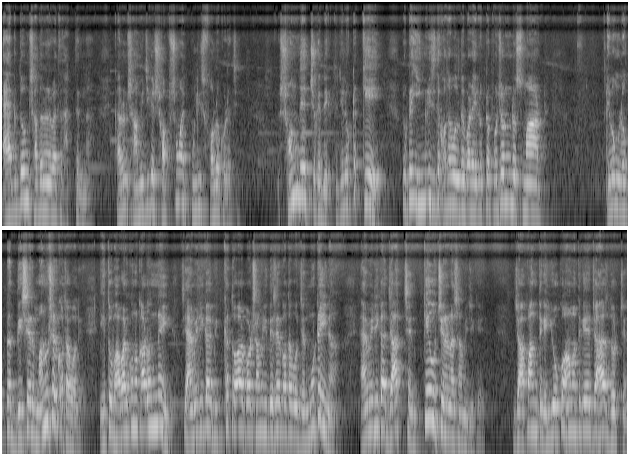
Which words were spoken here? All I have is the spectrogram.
একদম সাধারণের বাড়িতে থাকতেন না। কারণ স্বামীজিকে সবসময় পুলিশ ফলো করেছে। সন্দেহের চোখে দেখতো যে লোকটা কে? লোকটা ইংরেজিতে কথা বলতে পারে লোকটা প্রচণ্ড স্মার্ট এবং লোকটা দেশের মানুষের কথা বলে। এ তো ভাবার কোনো কারণ নেই যে আমেরিকায় বিখ্যাত হওয়ার পর স্বামীজি দেশের কথা বলছেন, মোটেই না। আমেরিকা যাচ্ছেন, কেউ চেনে না স্বামীজিকে। জাপান থেকে, ইয়োকোহামা থেকে জাহাজ ধরছেন।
